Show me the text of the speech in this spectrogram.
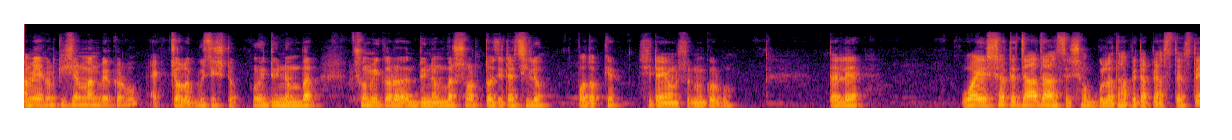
আমি এখন কিসের মান বের করব? এক চলক বিশিষ্ট। ওই দুই নম্বর সমীকরণ, দুই নম্বর শর্ত যেটা ছিল, পদক্ষেপ, সেটাই অনুসরণ করব। তাহলে ওয়াই এর সাথে যা যা আছে, সবগুলো ধাপে ধাপে আস্তে আস্তে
